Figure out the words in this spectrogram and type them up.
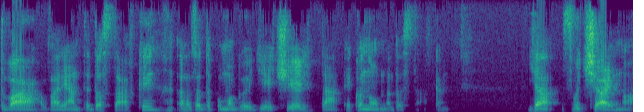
два варіанти доставки за допомогою DHL та економна доставка. Я, звичайно,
